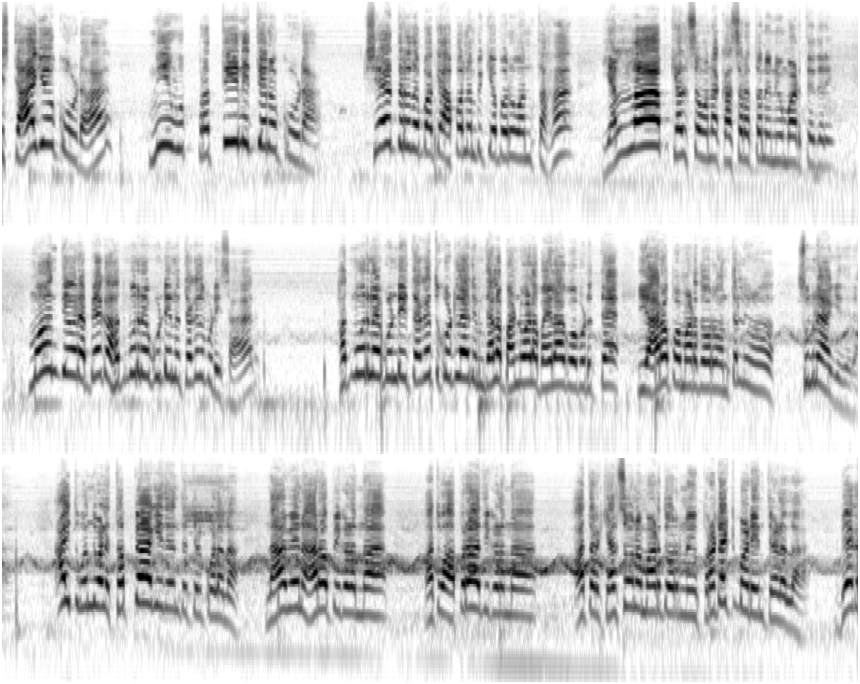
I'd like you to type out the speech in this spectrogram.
ಇಷ್ಟಾಗಿಯೂ ಕೂಡ ನೀವು ಪ್ರತಿನಿತ್ಯನೂ ಕೂಡ ಕ್ಷೇತ್ರದ ಬಗ್ಗೆ ಅಪನಂಬಿಕೆ ಬರುವಂತಹ ಎಲ್ಲ ಕೆಲಸವನ್ನು ಕಸರತ್ತನ್ನು ನೀವು ಮಾಡ್ತಿದ್ದೀರಿ ಮೋಹಂತಿಯವರೇ ಬೇಗ ಹದಿಮೂರನೇ ಗುಂಡಿನ ತೆಗೆದುಬಿಡಿ ಸರ್. ಹದಿಮೂರನೇ ಗುಂಡಿ ತೆಗೆದು ಕೂಡಲೇ ನಿಮ್ದೆಲ್ಲ ಬಂಡವಾಳ ಬಯಲಾಗೋಗ್ಬಿಡುತ್ತೆ, ಈ ಆರೋಪ ಮಾಡಿದವರು ಅಂತೇಳಿ ನೀವು ಸುಮ್ಮನೆ ಆಗಿದ್ದೀರಾ? ಆಯಿತು, ಒಂದು ವೇಳೆ ತಪ್ಪೇ ಆಗಿದೆ ಅಂತ ತಿಳ್ಕೊಳ್ಳೋಣ. ನಾವೇನು ಆರೋಪಿಗಳನ್ನು ಅಥವಾ ಅಪರಾಧಿಗಳನ್ನು ಆ ಥರ ಕೆಲಸವನ್ನು ಮಾಡಿದವ್ರನ್ನ ನೀವು ಪ್ರೊಟೆಕ್ಟ್ ಮಾಡಿ ಅಂತ ಹೇಳಲ್ಲ. ಬೇಗ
